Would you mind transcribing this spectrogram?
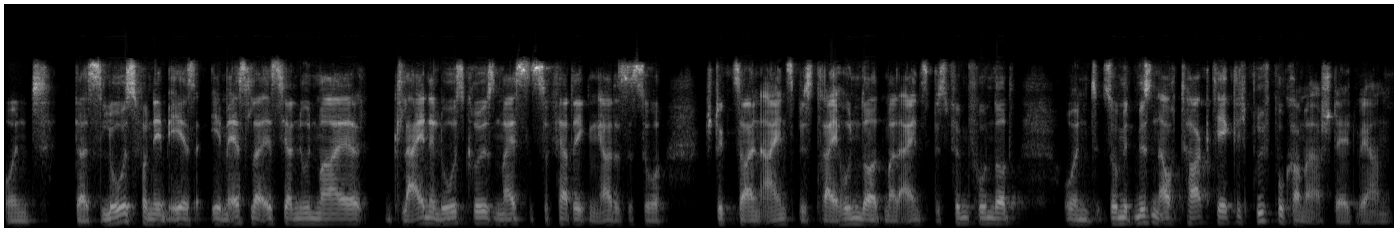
Und das Los von dem EMSler ist ja nun mal kleine Losgrößen meistens zu fertigen. Ja, das ist so Stückzahlen 1 bis 300 mal 1 bis 500. Und somit müssen auch tagtäglich Prüfprogramme erstellt werden.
